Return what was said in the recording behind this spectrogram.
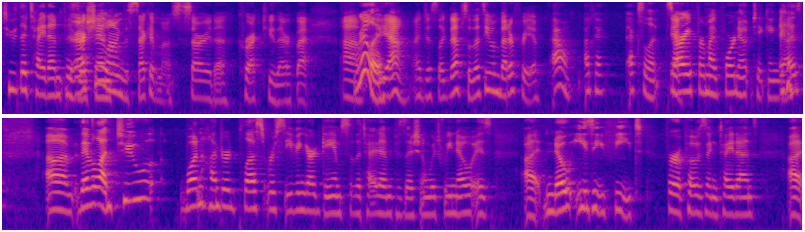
to the tight end position. They're actually allowing the second most. Sorry to correct you there, but um, really? Yeah, I just looked up, so that's even better for you. Oh, okay, excellent. Sorry yeah. for my poor note taking, guys. um, they've allowed two 100 plus receiving yard games to the tight end position, which we know is uh, no easy feat for opposing tight ends. Uh,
